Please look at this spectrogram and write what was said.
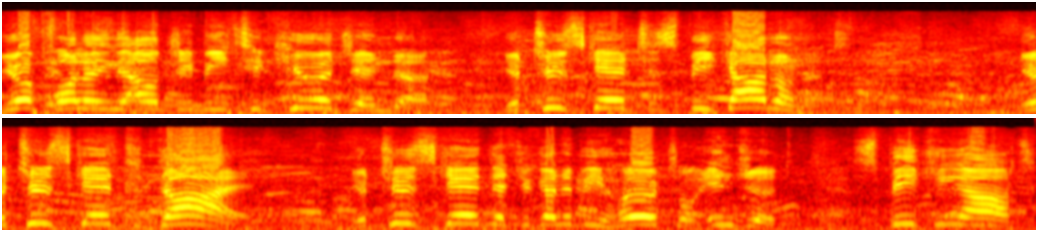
You're following the LGBTQ agenda. You're too scared to speak out on it. You're too scared to die. You're too scared that you're going to be hurt or injured. Speaking out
